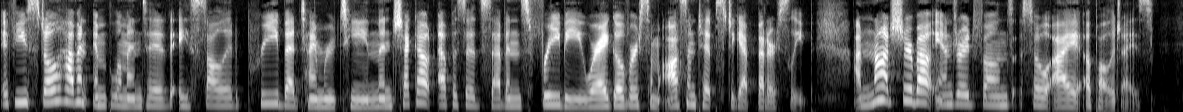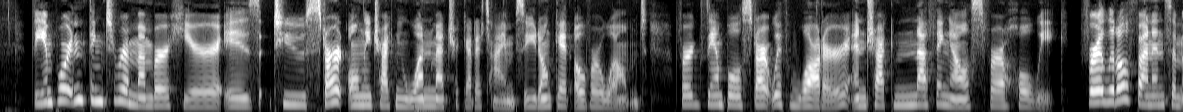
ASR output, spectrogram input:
If you still haven't implemented a solid pre bedtime routine, then check out episode 7's freebie, where I go over some awesome tips to get better sleep. I'm not sure about Android phones, so I apologize. The important thing to remember here is to start only tracking one metric at a time so you don't get overwhelmed. For example, start with water and track nothing else for a whole week. For a little fun and some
